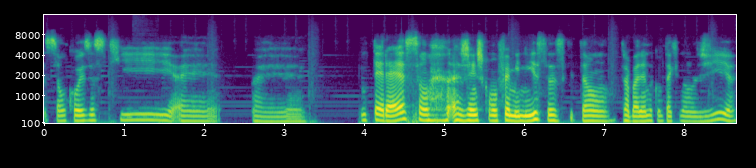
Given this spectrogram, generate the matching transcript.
são coisas que é, é, interessam a gente como feministas que estão trabalhando com tecnologia,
